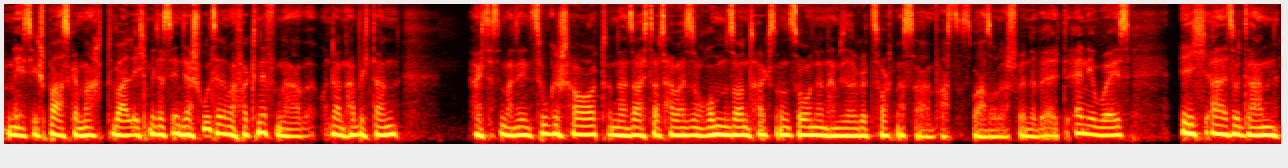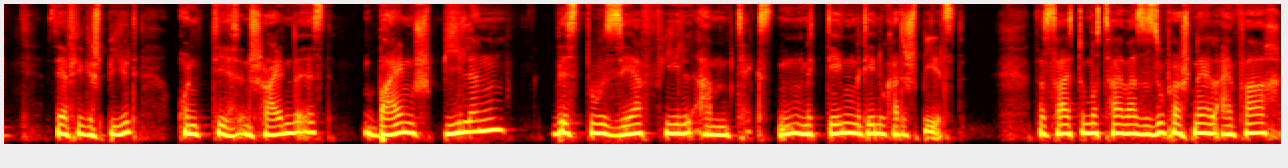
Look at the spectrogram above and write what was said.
obermäßig Spaß gemacht, weil ich mir das in der Schulzeit immer verkniffen habe. Und dann habe ich dann, habe ich das immer denen zugeschaut und dann saß ich da teilweise so rum sonntags und so und dann haben die so gezockt und das war einfach, das war so eine schöne Welt. Anyways, ich also dann sehr viel gespielt und das Entscheidende ist, beim Spielen bist du sehr viel am Texten mit denen, mit denen du gerade spielst. Das heißt, du musst teilweise super schnell einfach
